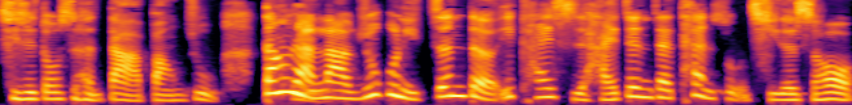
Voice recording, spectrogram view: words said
其实都是很大的帮助。当然啦，如果你真的一开始还正在探索期的时候，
